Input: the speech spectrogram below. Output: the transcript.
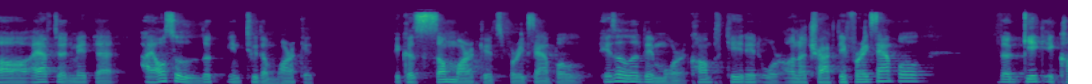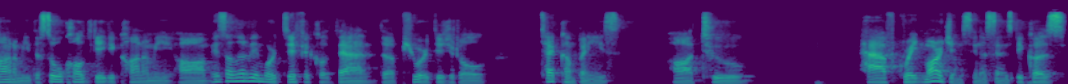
uh, i have to admit that i also look into the market because some markets for example is a little bit more complicated or unattractive for example the gig economy, the so-called gig economy, um, is a little bit more difficult than the pure digital tech companies uh, to have great margins in a sense because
